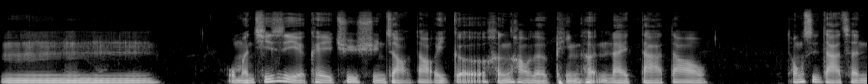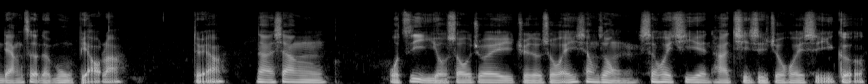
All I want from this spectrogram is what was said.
嗯，我们其实也可以去寻找到一个很好的平衡，来达到同时达成两者的目标啦。对啊，那像我自己有时候就会觉得说，哎，像这种社会企业，它其实就会是一个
